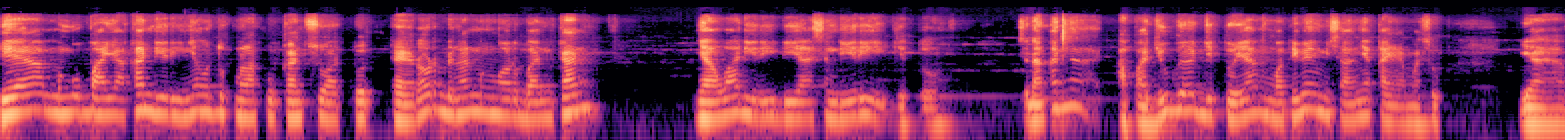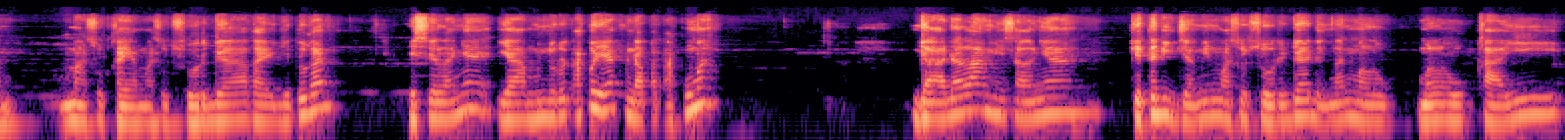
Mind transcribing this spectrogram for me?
dia mengupayakan dirinya untuk melakukan suatu teror dengan mengorbankan nyawa diri dia sendiri gitu. Sedangkan ya apa juga gitu ya motifnya misalnya kayak masuk ya masuk kayak masuk surga kayak gitu kan. Istilahnya ya menurut aku ya pendapat aku mah nggak ada lah misalnya kita dijamin masuk surga dengan melukai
